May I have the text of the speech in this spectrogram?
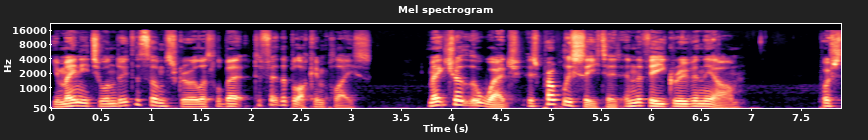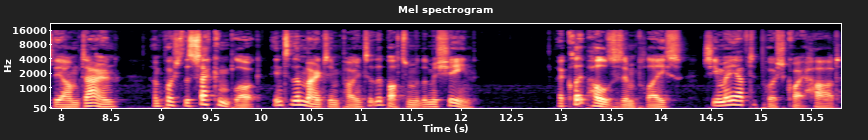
You may need to undo the thumb screw a little bit to fit the block in place. Make sure that the wedge is properly seated in the V-groove in the arm. Push the arm down and push the second block into the mounting point at the bottom of the machine. A clip holds it in place, so you may have to push quite hard.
